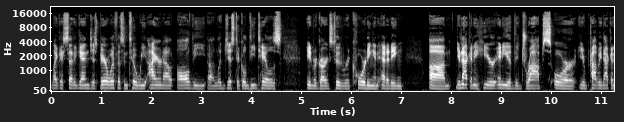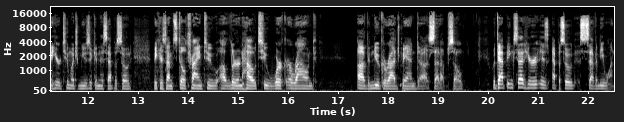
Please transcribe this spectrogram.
Like I said again, just bear with us until we iron out all the uh, logistical details in regards to the recording and editing. Um, you're not going to hear any of the drops, or you're probably not going to hear too much music in this episode because I'm still trying to uh, learn how to work around uh, the new GarageBand uh, setup. So, with that being said, here is episode 71.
